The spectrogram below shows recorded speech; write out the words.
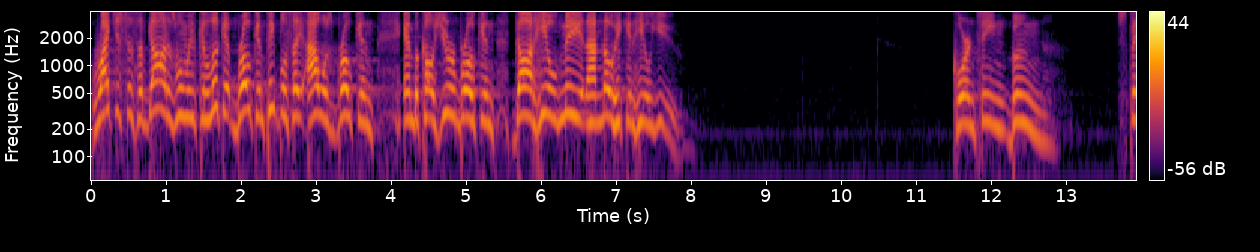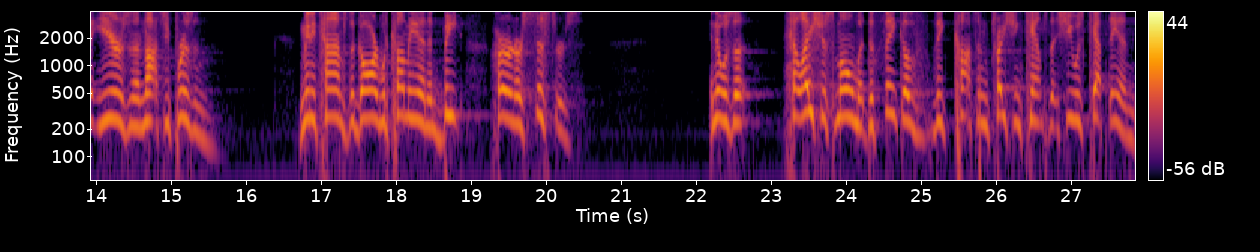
righteousness of God is when we can look at broken people and say, I was broken, and because you were broken, God healed me, and I know He can heal you. Corrie ten Boom spent years in a Nazi prison. Many times the guard would come in and beat her and her sisters. And it was a hellacious moment to think of the concentration camps that she was kept in.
